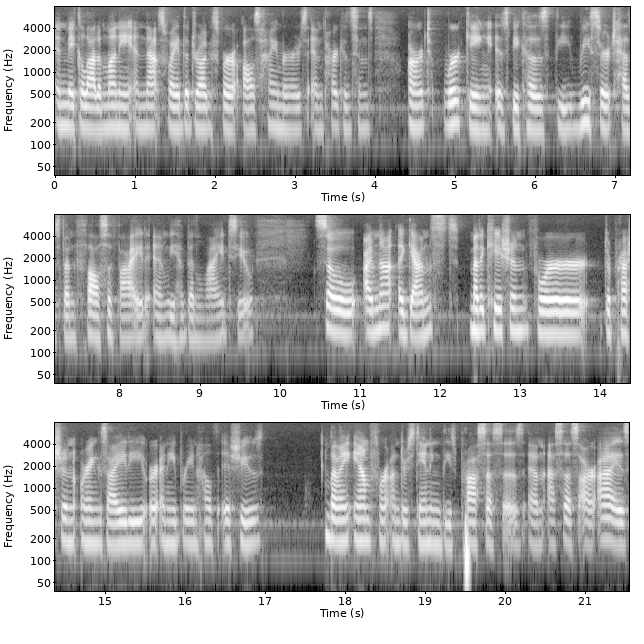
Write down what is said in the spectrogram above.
and make a lot of money. And that's why the drugs for Alzheimer's and Parkinson's aren't working, is because the research has been falsified and we have been lied to. So I'm not against medication for depression or anxiety or any brain health issues, but I am for understanding these processes. And SSRIs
